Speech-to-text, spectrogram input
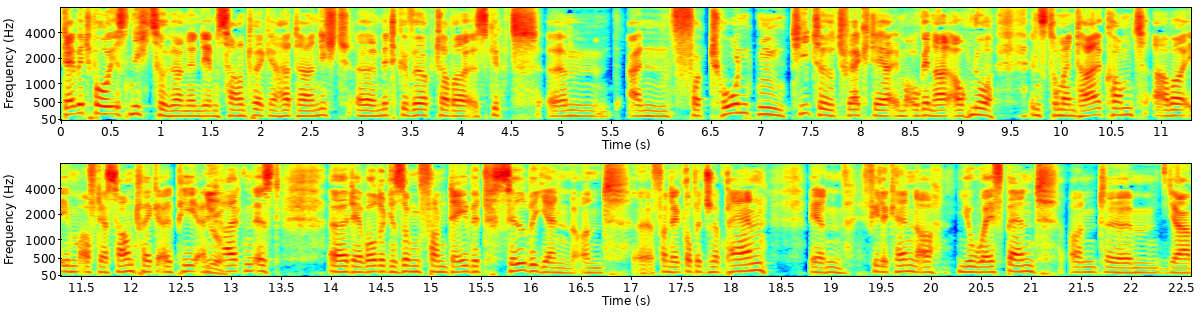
David Bowie ist nicht zu hören in dem Soundtrack. Er hat da nicht äh, mitgewirkt, aber es gibt ähm, einen vertonten Titeltrack, der im Original auch nur instrumental kommt, aber eben auf der Soundtrack-LP enthalten jo. ist. Äh, der wurde gesungen von David Sylvian und äh, von der Gruppe Japan. Werden viele kennen, auch New Wave Band. Und ähm, ja,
